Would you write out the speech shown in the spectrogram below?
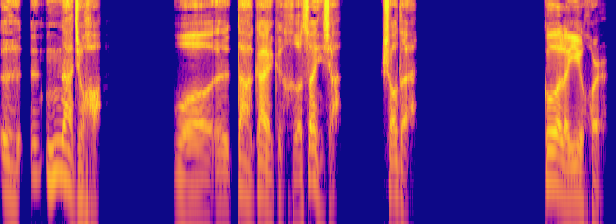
呃，那就好，我大概给核算一下，稍等。过了一会儿，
